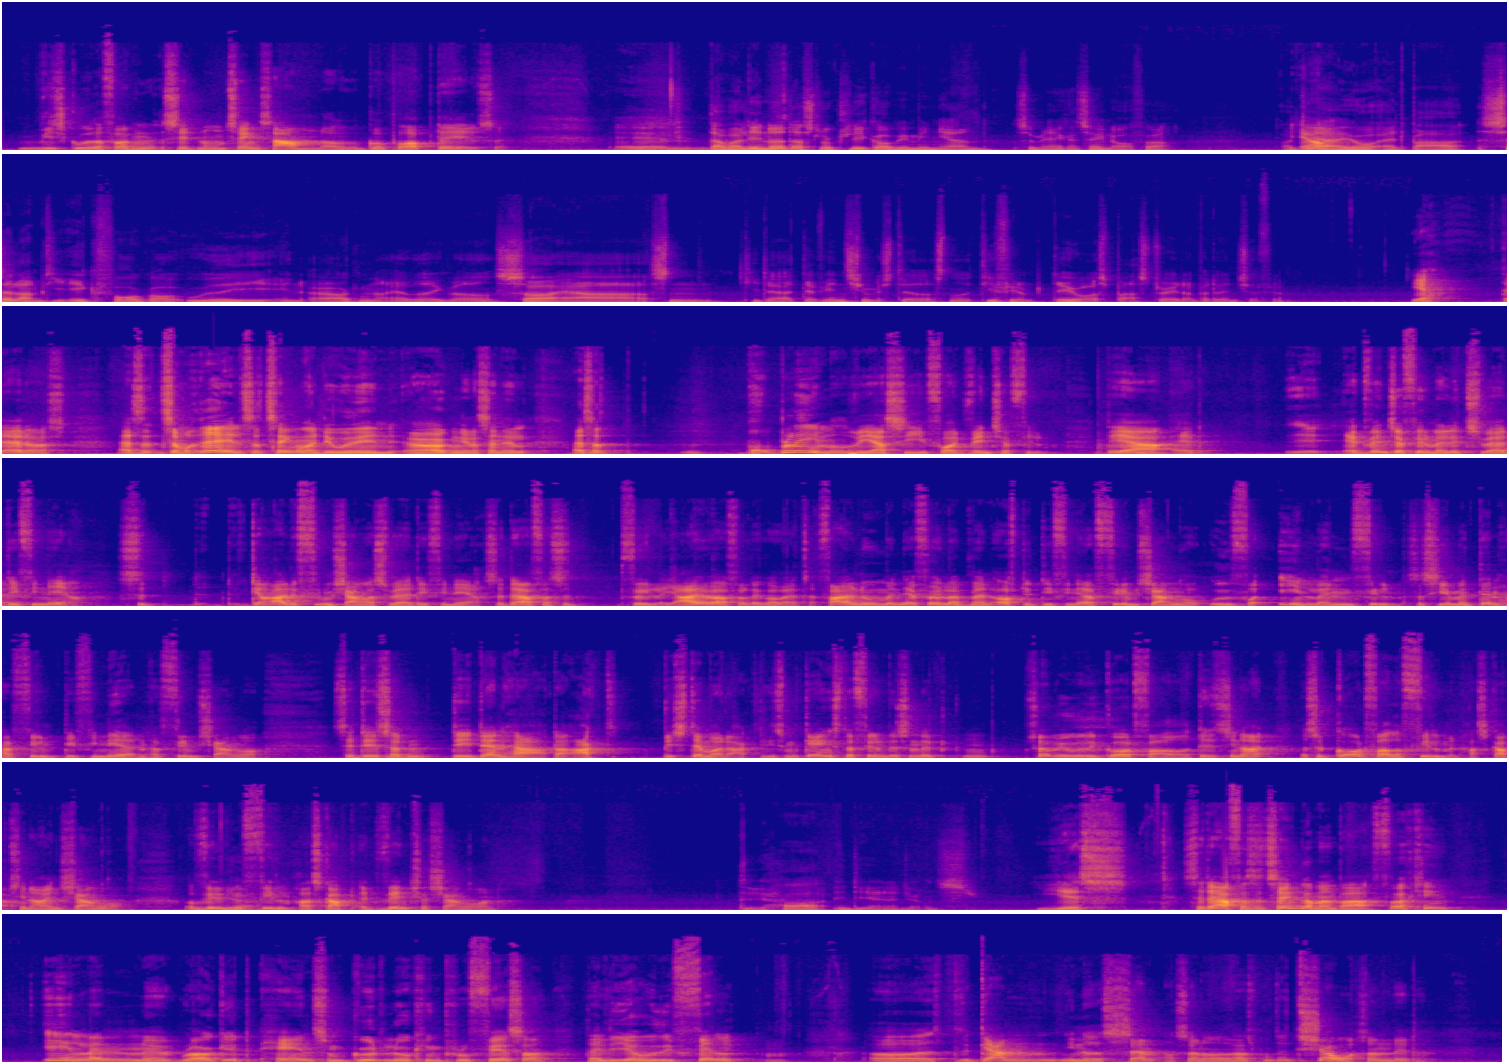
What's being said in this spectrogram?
vi skal ud og fucking sætte nogle ting sammen og gå på opdagelse. Uh, Der var lige noget, der slog klik op i min hjerne, som jeg ikke har tænkt over før. Og det Ja. er jo, at bare, selvom de ikke foregår ude i en ørken, og jeg ved ikke hvad, så er sådan de der Da Vinci-mysterier og sådan noget, de film, det er jo også bare straight up adventure-film. Ja, det er det også. Altså, som regel, så tænker man det ude i en ørken, eller sådan noget. Altså, problemet, vil jeg sige, for adventurefilm, det er, Mm. at øh, adventurefilm er lidt svært at definere. Så generelt er filmgenre svært at definere. Så derfor så føler jeg i hvert fald, det kan godt være, at jeg tager fejl nu, men jeg føler, at man ofte definerer filmgenre ud fra en eller anden film. Så siger man, at den her film definerer den her filmgenre. Så det er sådan, det er den her, der akt, bestemmer det agtigt. Ligesom gangsterfilm, det er sådan lidt, så er vi ude i Godfather. Det er sin egen, altså Godfather-filmen har skabt sin egen genre. Og hvilken Ja. film har skabt adventure-genren? Det har Indiana Jones. Yes. Så derfor så tænker man bare, fucking en eller anden uh, rugged, handsome, good-looking professor, der lige er ude i felten, og det er gerne i noget sand og sådan noget. Også lidt sjov og sådan lidt.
